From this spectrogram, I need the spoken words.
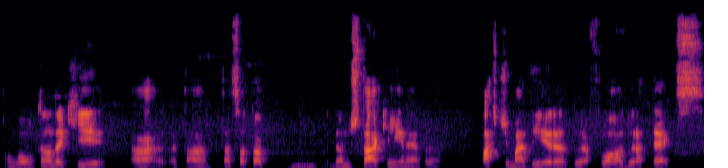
Então, voltando aqui, ah, tá, tá só tá dando destaque aí, né, para parte de madeira, Duraflor, Duratex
